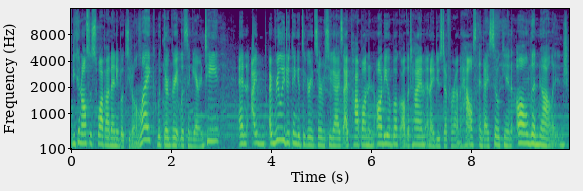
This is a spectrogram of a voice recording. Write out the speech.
You can also swap out any books you don't like with their great listen guarantee. And I, I really do think it's a great service, you guys. I pop on an audiobook all the time and I do stuff around the house and I soak in all the knowledge.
